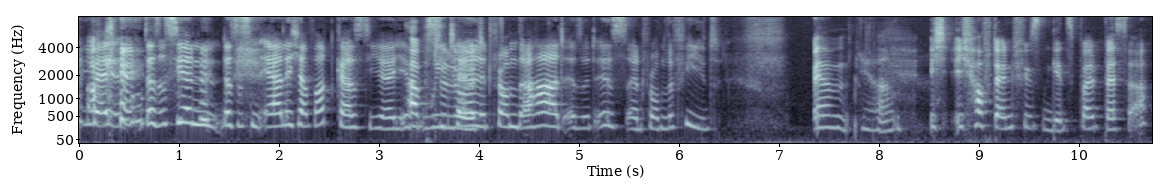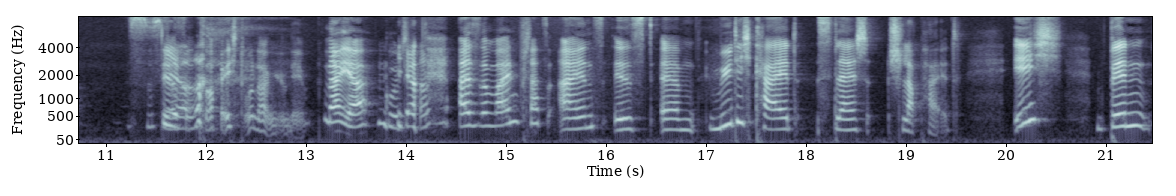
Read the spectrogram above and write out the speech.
Okay. Ja, das ist hier ein, das ist ein ehrlicher Podcast hier. We Absolut. tell it from the heart as it is and from the feet. Ähm, Ja. ich, ich hoffe, deinen Füßen geht's bald besser. Es ist ja, Ja. sonst auch echt unangenehm. Naja, gut. Ja. Also mein Platz 1 ist ähm, Müdigkeit slash Schlappheit. Ich bin,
